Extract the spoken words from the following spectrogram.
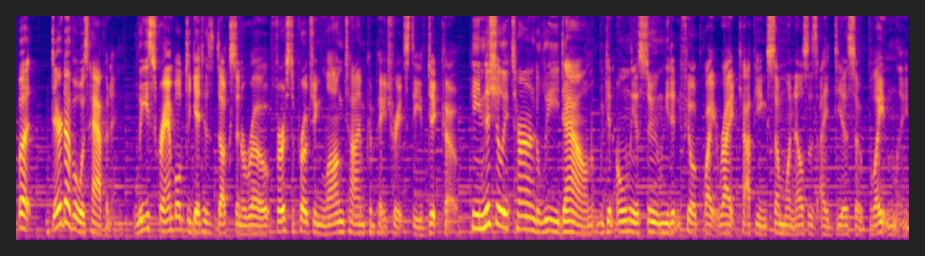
But Daredevil was happening. Lee scrambled to get his ducks in a row, first approaching longtime compatriot Steve Ditko. He initially turned Lee down, we can only assume he didn't feel quite right copying someone else's idea so blatantly.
